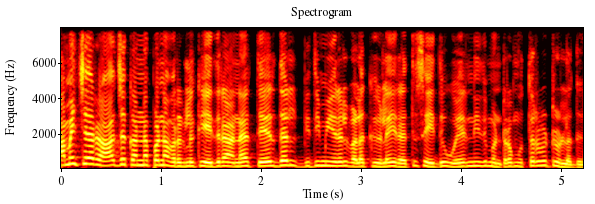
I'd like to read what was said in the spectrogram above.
அமைச்சர் ராஜகண்ணப்பன் அவர்களுக்கு எதிரான தேர்தல் விதிமீறல் வழக்குகளை ரத்து செய்து உயர்நீதிமன்றம் உத்தரவிட்டுள்ளது.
